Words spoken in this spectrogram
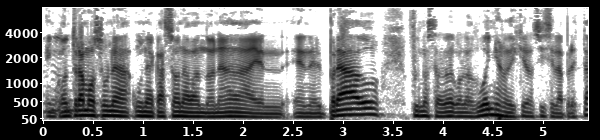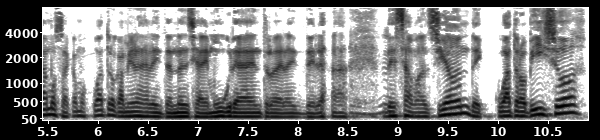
Encontramos una, una casona abandonada en, en el Prado, fuimos a hablar con los dueños, nos dijeron sí, se la prestamos, sacamos cuatro camiones de la Intendencia de Mugre dentro de, la, de, la- de esa mansión, de cuatro pisos.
